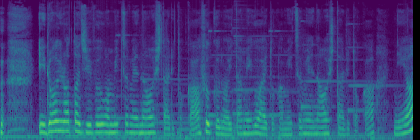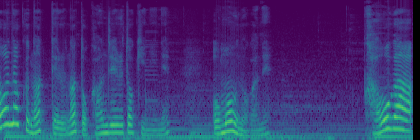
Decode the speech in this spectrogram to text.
いろいろと自分を見つめ直したりとか服の傷み具合とか見つめ直したりとか似合わなくなってるなと感じる時にね思うのがね顔が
